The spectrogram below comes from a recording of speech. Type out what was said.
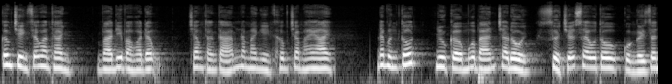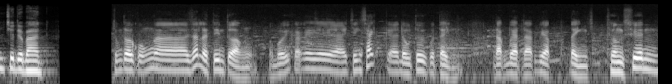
công trình sẽ hoàn thành và đi vào hoạt động trong tháng 8 năm 2022, đáp ứng tốt nhu cầu mua bán, trao đổi, sửa chữa xe ô tô của người dân trên địa bàn. Chúng tôi cũng ờ, rất là tin tưởng với các cái chính sách ờ, đầu tư của tỉnh, đặc biệt là việc tỉnh thường xuyên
